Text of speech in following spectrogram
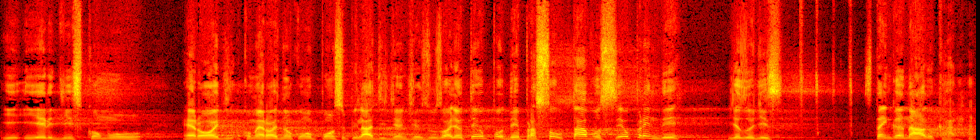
e, e ele diz como Herodes, como Herodes não, como Pôncio Pilatos diante de Jesus, olha, eu tenho poder para soltar você ou prender. Jesus diz, você está enganado, cara.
